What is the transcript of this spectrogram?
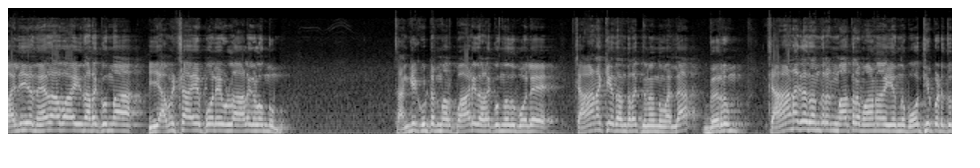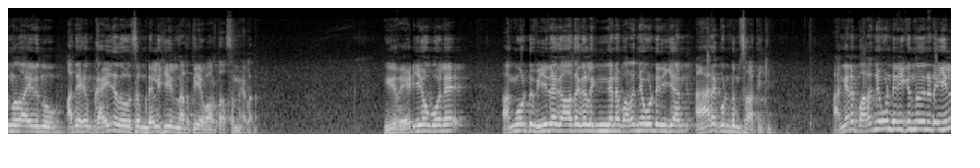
വലിയ നേതാവായി നടക്കുന്ന ഈ അമിത്ഷായെ പോലെയുള്ള ആളുകളൊന്നും സംഘിക്കുട്ടന്മാർ പാടി നടക്കുന്നത് പോലെ ചാണക്യ തന്ത്രജ്ഞനൊന്നുമല്ല വെറും ചാണകതന്ത്രൻ മാത്രമാണ് എന്ന് ബോധ്യപ്പെടുത്തുന്നതായിരുന്നു അദ്ദേഹം കഴിഞ്ഞ ദിവസം ഡൽഹിയിൽ നടത്തിയ വാർത്താ സമ്മേളനം ഈ റേഡിയോ പോലെ അങ്ങോട്ട് വീരഗാഥകൾ ഇങ്ങനെ പറഞ്ഞുകൊണ്ടിരിക്കാൻ ആരെക്കൊണ്ടും സാധിക്കും? അങ്ങനെ പറഞ്ഞുകൊണ്ടിരിക്കുന്നതിനിടയിൽ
